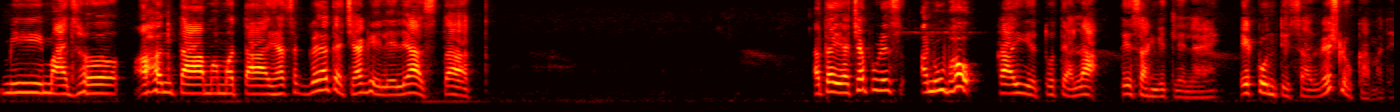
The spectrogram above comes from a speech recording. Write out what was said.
मी माझं अहंता ममता ह्या सगळ्या त्याच्या गेलेल्या असतात. आता याच्यापुढे अनुभव काय येतो त्याला ते सांगितलेलं आहे एकोणतीसाव्या श्लोकामध्ये.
